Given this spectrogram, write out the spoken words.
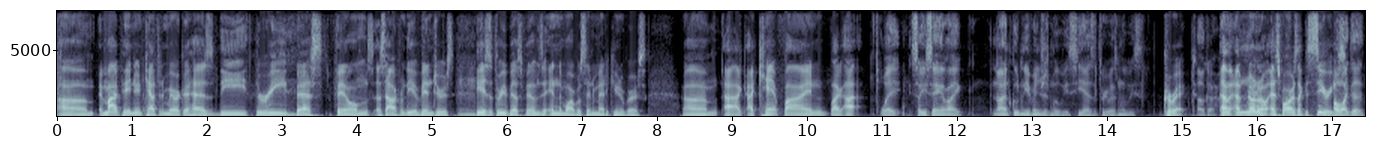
Um, in my opinion, Captain America has the three best films aside from the Avengers. Mm-hmm. He has the three best films in the Marvel Cinematic Universe. Um, I, I can't find like I Wait, so you're saying like not including the Avengers movies, he has the three best movies? Correct. Okay. I mean, no, no, no. As far as like a series. Oh, like the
